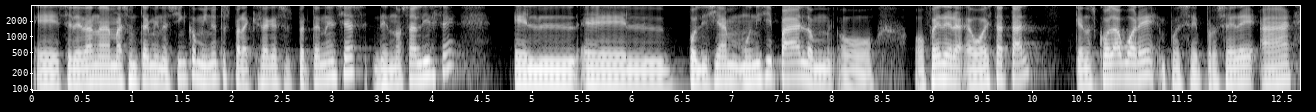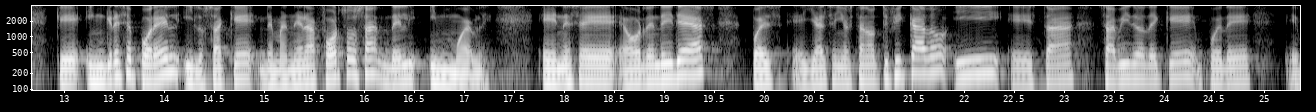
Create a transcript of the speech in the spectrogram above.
Eh, se le da nada más un término de cinco minutos para que saque sus pertenencias, de no salirse, el, policía municipal o, o, federal, o estatal que nos colabore, pues se procede a que ingrese por él y lo saque de manera forzosa del inmueble. En ese orden de ideas, pues eh, ya el señor está notificado y eh, está sabido de que puede eh,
